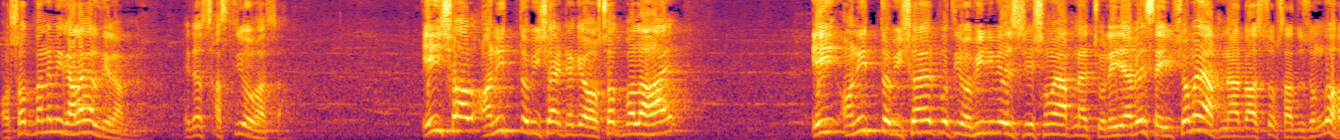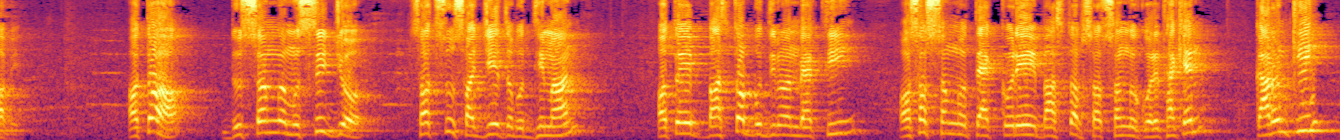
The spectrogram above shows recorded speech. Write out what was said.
অসৎ মানে আমি গালাগাল দিলাম না। এটা শাস্ত্রীয় ভাষা। এই সব অনিত্য বিষয়টাকে অসৎ বলা হয়। এই অনিত্য বিষয়ের প্রতি অভিনিবেশ যে সময় আপনার চলে যাবে, সেই সময় আপনার বাস্তব সাধুসঙ্গ হবে। অত দুঃসঙ্গ মুসৃজ্য সৎসু সজ্জিত বুদ্ধিমান, অতএব বাস্তব বুদ্ধিমান ব্যক্তি অসৎসঙ্গ ত্যাগ করে বাস্তব সৎসঙ্গ করে থাকেন। কারণ কি?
